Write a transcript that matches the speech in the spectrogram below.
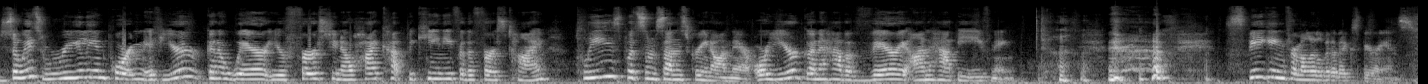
So it's really important if you're going to wear your first, you know, high cut bikini for the first time, please put some sunscreen on there or you're going to have a very unhappy evening. Speaking from a little bit of experience.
